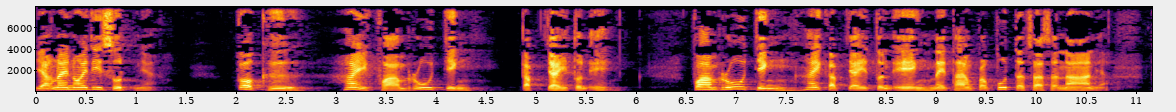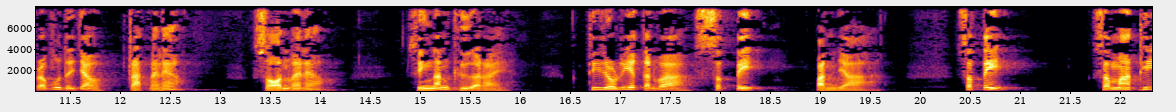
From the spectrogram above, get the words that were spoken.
อย่างน้อยๆที่สุดเนี่ยก็คือให้ความรู้จริงกับใจตนเอง ความรู้จริงให้กับใจตนเองในทางพระพุทธศาสนาเนี่ยพระพุทธเจ้าตรัสไว้แล้ว สอนไว้แล้ว สิ่งนั้นคืออะไร ที่เราเรียกกันว่า สติปัญญา สติ สมาธิ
